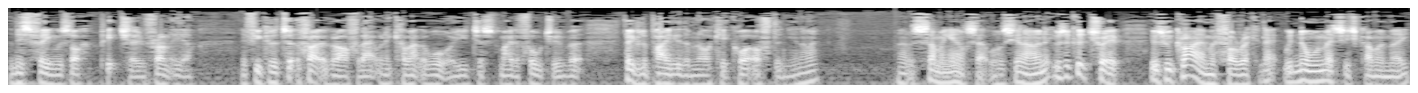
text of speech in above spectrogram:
and this thing was like a picture in front of you. If you could have took a photograph of that when it come out of the water, you'd just made a fortune. But people have painted them like it quite often, you know. That was something else. That was, you know, and it was a good trip. It was with Graham, if I recollect, with Norman Message coming me,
